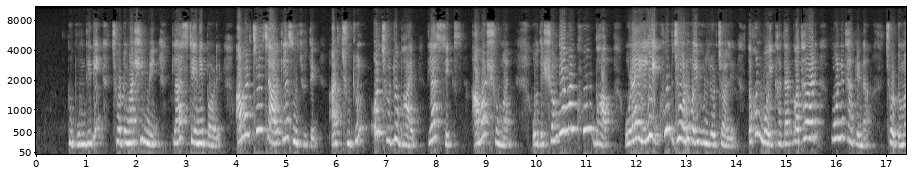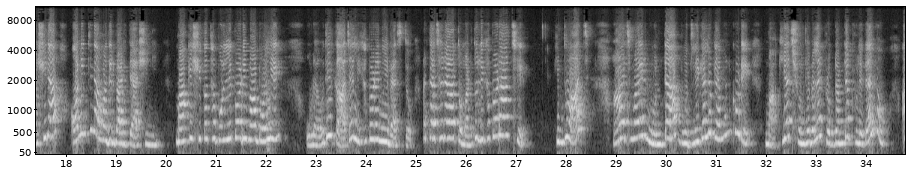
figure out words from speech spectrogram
পুপুন দিদি ছোট মাসির মেয়ে, ক্লাস টেনে পড়ে। আমার চেয়ে চার ক্লাস উঁচুতে। আর ছুটুন ওর ছোট ভাই, ক্লাস সিক্স আমার সমান। ওদের সঙ্গে আমার খুব ভাব। ওরা এলে খুব জোর হই হুল্লোড় চলে। তখন বই খাতার কথা আর মনে থাকে না। ছোট মাসিরা অনেকদিন আমাদের বাড়িতে আসেনি। মাকে সে কথা বললে পরে মা বলে, ওরা ওদের কাজ আর লেখাপড়া নিয়ে ব্যস্ত। আর তাছাড়া তোমারও তো লেখাপড়া আছে। কিন্তু আজ আজ মায়ের মনটা বদলে গেল কেমন করে? মা কি আজ সন্ধেবেলার প্রোগ্রামটা ভুলে গেল?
